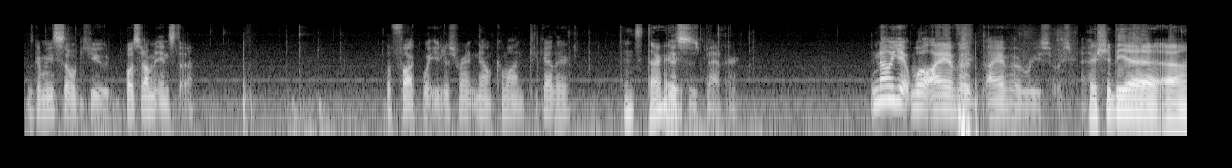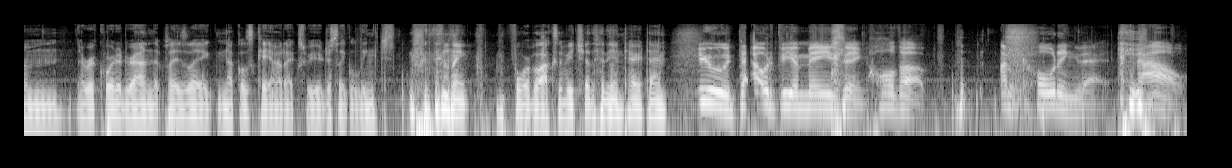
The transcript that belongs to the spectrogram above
It's gonna be so cute. Post it on Insta. The fuck? What you just ran? No, come on, together. It's dark. This is better. No, yeah. Well, I have a I have a resource pack. There should be a um a recorded round that plays like Knuckles Chaotix where you're just like linked within like four blocks of each other the entire time. Dude, that would be amazing. Hold up. I'm coding that now.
